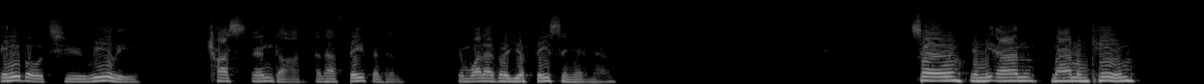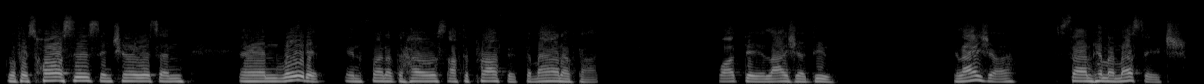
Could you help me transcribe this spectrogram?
able to really trust in God and have faith in Him in whatever you're facing right now. So in the end, Naaman came with his horses and chariots and, and waited in front of the house of the prophet, the man of God. What did Elijah do? Elijah sent him a message,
